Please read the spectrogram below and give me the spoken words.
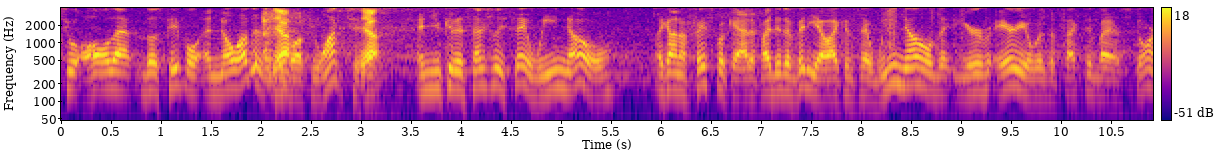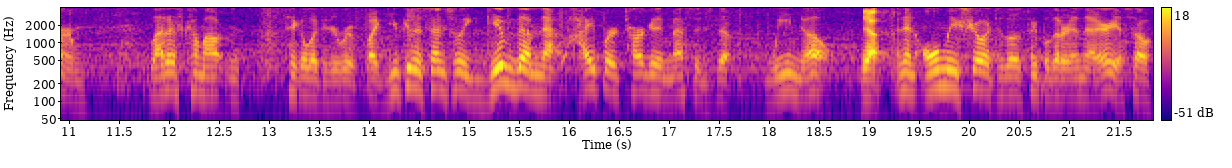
to all that those people and no other people Yeah. if you want to. Yeah. And you can essentially say, we know, like on a Facebook ad, if I did a video, I can say, we know that your area was affected by a storm. Let us come out and take a look at your roof. Like you can essentially give them that hyper targeted message that we know. Yeah. And then only show it to those people that are in that area. So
